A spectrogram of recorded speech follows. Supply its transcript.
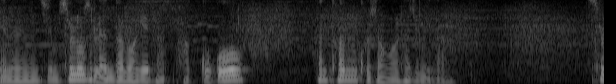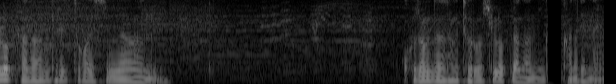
얘는 지금 슬롯을 랜덤하게 바, 바꾸고 한 턴 고정을 해줍니다. 슬롯 변환 캐릭터가 있으면 고정된 상태로 슬롯 변환이 가능했네요.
